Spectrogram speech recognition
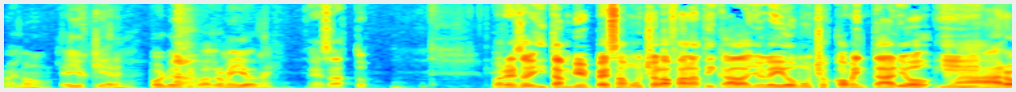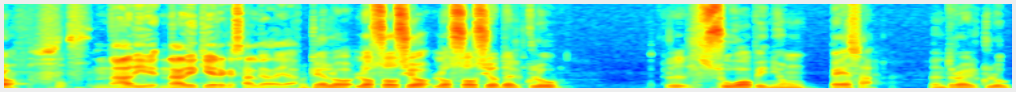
Bueno, ellos quieren por 24 millones. Exacto. Por eso, y también pesa mucho la fanaticada. Yo he leído muchos comentarios y Claro. uf, nadie, nadie quiere que salga de allá. Porque lo- los, socios, los socios del club, su opinión pesa dentro del club.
